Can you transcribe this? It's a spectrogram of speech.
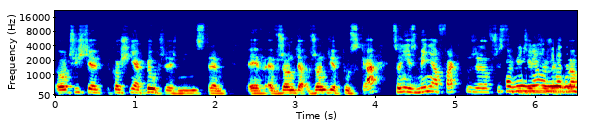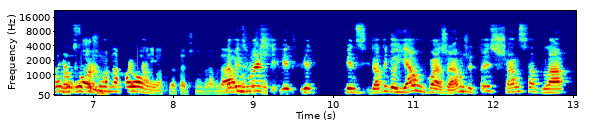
Oczywiście Kosiniak był przecież ministrem e, w, rządzie, w rządzie Tuska, co nie zmienia faktu, że no wszyscy Pewnie wiedzieli, że jeden była Platforma. na połownie ostatecznie, prawda? No więc właśnie, więc, więc, więc dlatego ja uważam, że to jest szansa dla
